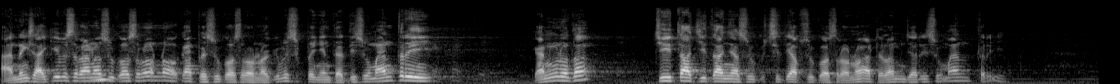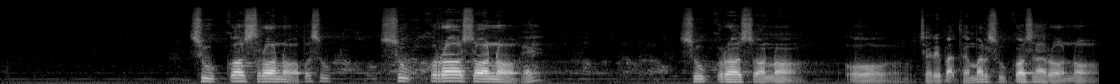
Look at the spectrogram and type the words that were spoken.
Aning saiki wis rana Sukosrono, kabeh Sukosrono iki wis pengen dadi Sumantri. Kan ngono toh? Cita-citanya setiap Sukosrono adalah menjadi Sumantri. Sukosrono apa su, Sukrosono, eh? Sukrosono. Oh, cari Pak Damar Sukosarono.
